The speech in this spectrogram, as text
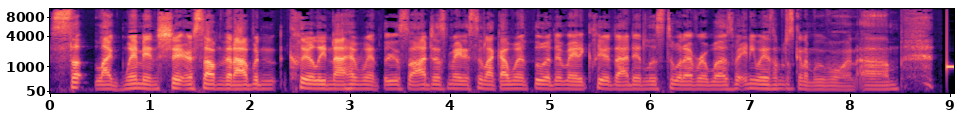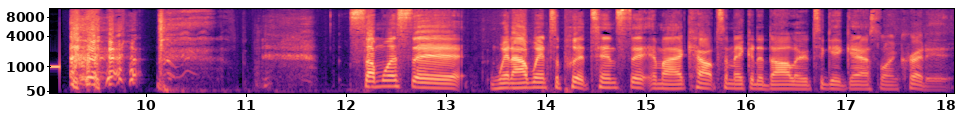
so, like women shit or something that I wouldn't clearly not have went through. So I just made it seem like I went through it and made it clear that I didn't listen to whatever it was. But anyways, I'm just gonna move on. Um, someone said when I went to put ten cent in my account to make it a dollar to get gas on credit,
